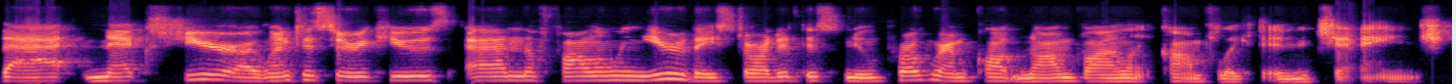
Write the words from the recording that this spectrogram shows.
that next year, I went to Syracuse, and the following year, they started this new program called Nonviolent Conflict and Change.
